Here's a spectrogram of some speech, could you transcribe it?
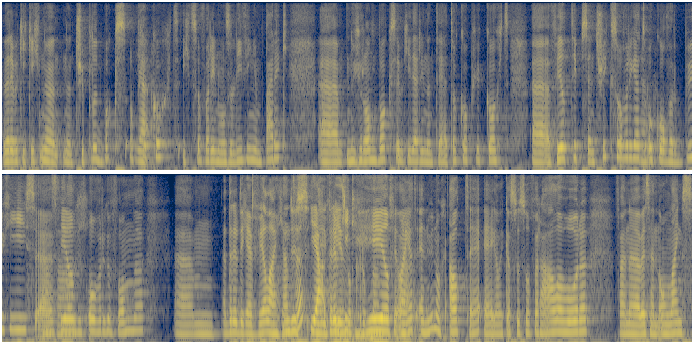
daar heb ik echt een, een triplet box op gekocht. Echt zo voor in onze living, een park. Ehm, een grondbox heb ik daar in de tijd ook opgekocht. Eh veel tips en tricks over gehad, ook over buggies, Ah, veel zalig. over gevonden. Ehm, En daar heb jij veel aan gehad, dus hè? ja, daar heb ik heel veel aan Ja. gehad. En nu nog altijd eigenlijk. Als we zo verhalen horen van... eh, wij zijn onlangs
